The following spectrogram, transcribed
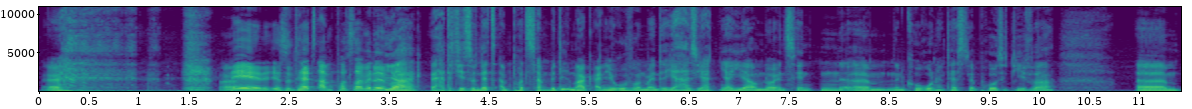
Äh, nee, das Gesundheitsamt Potsdam Mittelmark. Ja, er hatte die Gesundheitsamt Potsdam Mittelmark angerufen und meinte, ja, sie hatten ja hier am 19. Ähm, einen Corona-Test, der positiv war. Ähm,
